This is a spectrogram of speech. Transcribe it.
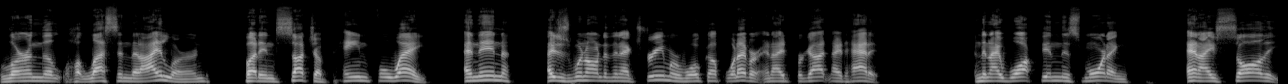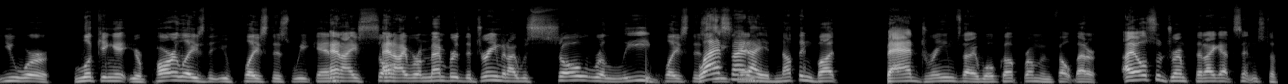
learn the lesson that I learned, but in such a painful way. And then I just went on to the next dream or woke up, whatever, and I'd forgotten I'd had it. And then I walked in this morning, and I saw that you were looking at your parlays that you've placed this weekend. and I saw and I remembered the dream, and I was so relieved. Placed this Last night weekend. I I had nothing but bad dreams that I woke up from and felt better. I also dreamt that I got sentenced to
